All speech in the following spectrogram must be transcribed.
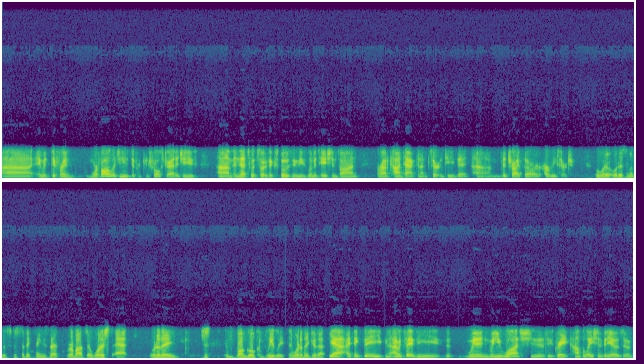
uh, with different morphologies, different control strategies, um, and that's what's sort of exposing these limitations on around contact and uncertainty that um, that drives our, our research. Well, what are, what are some of the specific things that robots are worst at? What are they bungle completely, and what are they good at? Yeah, I think the I would say the, the when when you watch these great compilation videos of,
